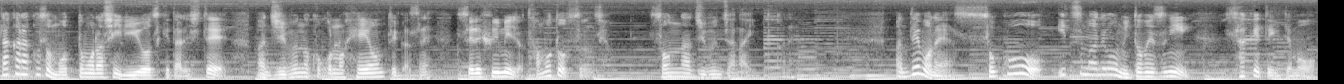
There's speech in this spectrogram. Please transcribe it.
だからこそもっともらしい理由をつけたりして、まあ、自分の心の平穏というかですね、セルフイメージを保とうとするんですよ。そんな自分じゃないとかね。まあ、でもね、そこをいつまでも認めずに避けていても、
